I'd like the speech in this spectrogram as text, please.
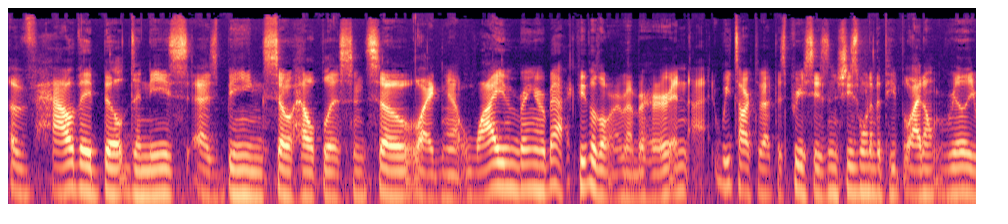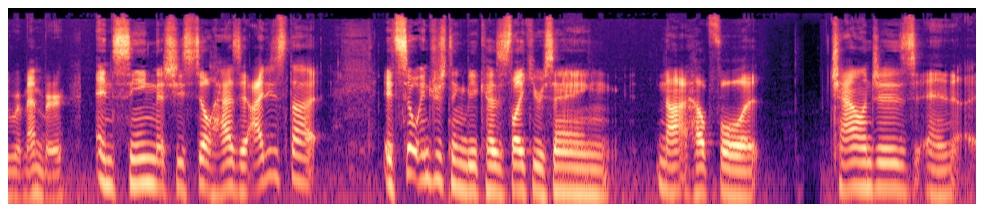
of how they built Denise as being so helpless and so like you know why even bring her back? People don't remember her, and I, we talked about this preseason. She's one of the people I don't really remember, and seeing that she still has it, I just thought it's so interesting because, like you were saying, not helpful at challenges and uh,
